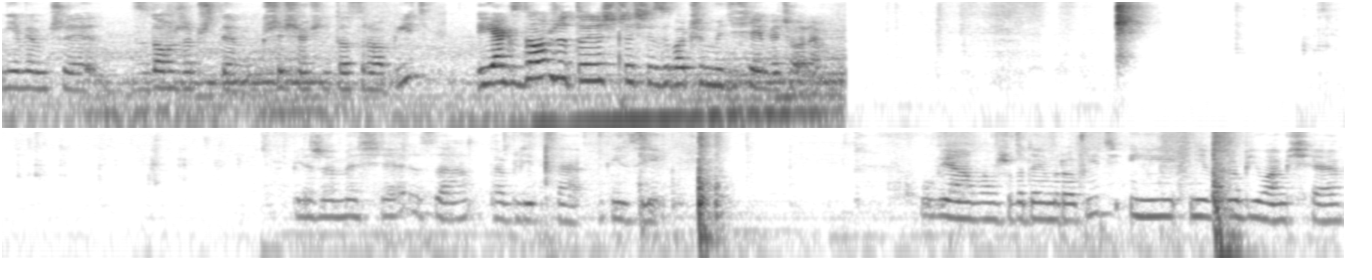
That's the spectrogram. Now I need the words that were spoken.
nie wiem, czy zdążę przy tym przysiąść i to zrobić. I jak zdążę, to jeszcze się zobaczymy dzisiaj wieczorem. Bierzemy się za tablicę wizji. Mówiłam Wam, że będę ją robić i nie wyrobiłam się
